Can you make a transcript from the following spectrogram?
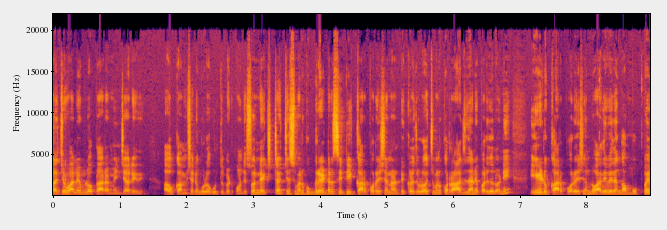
సచివాలయంలో ప్రారంభించారు ఇది. ఒక అంశాన్ని కూడా గుర్తుపెట్టుకోండి. సో నెక్స్ట్ వచ్చేసి మనకు గ్రేటర్ సిటీ కార్పొరేషన్ అంటూ ఇక్కడ చూడవచ్చు. మనకు రాజధాని పరిధిలోని ఏడు కార్పొరేషన్లు అదేవిధంగా ముప్పై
